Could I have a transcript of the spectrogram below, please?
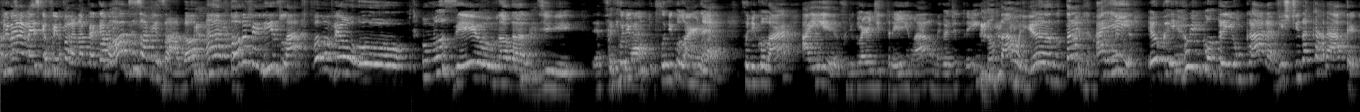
A primeira vez que eu fui em Paranapiacá, ó, desavisada, ó. Ah, toda feliz lá. Vamos ver o, o, o museu lá da, de é, Funicular. funicu- funicular, né? Funicular, aí, funicular de trem lá, um negócio de trem, então tá olhando, tá? Aí eu, eu encontrei um cara vestido a caráter.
